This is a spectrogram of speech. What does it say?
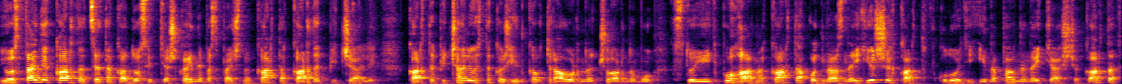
І остання карта це така досить тяжка і небезпечна карта, карта печалі. Карта печалі, ось така жінка в траурно-чорному стоїть. Погана карта, одна з найгірших карт в колоді, і, напевне, найтяжча карта.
